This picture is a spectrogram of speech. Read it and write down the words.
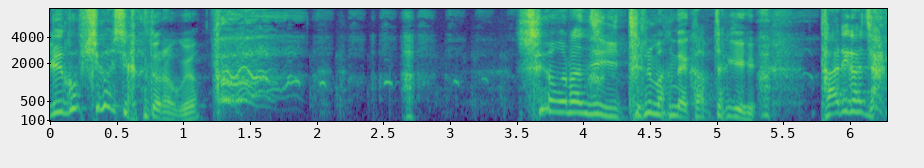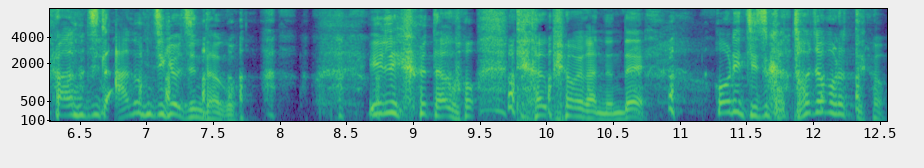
7시간씩 하더라고요. 수영을 한 지 이틀 만에 갑자기 다리가 잘안 움직여진다고. 119 타고 대학병원에 갔는데 허리 디스크가 터져버렸대요.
